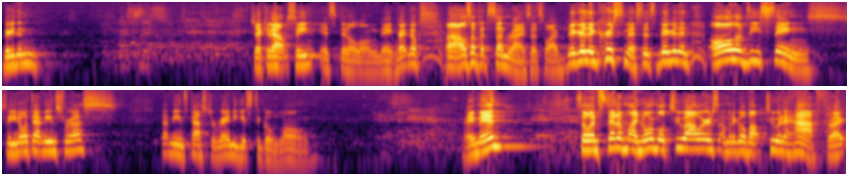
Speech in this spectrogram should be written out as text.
Bigger than Check it out. See, it's been a long day, right? No, uh, I was up at sunrise. That's why. Bigger than Christmas. It's bigger than all of these things. So, you know what that means for us? That means Pastor Randy gets to go long. Amen? So, instead of my normal two hours, I'm going to go about two and a half, right?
